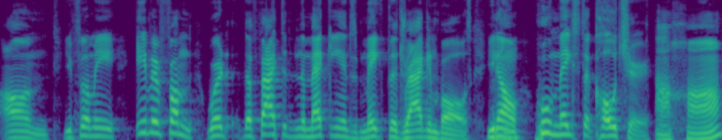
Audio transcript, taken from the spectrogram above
Um, you feel me? Even from where the fact that the Namekians make the Dragon Balls, you know, Mm-hmm. who makes the culture? Uh huh.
